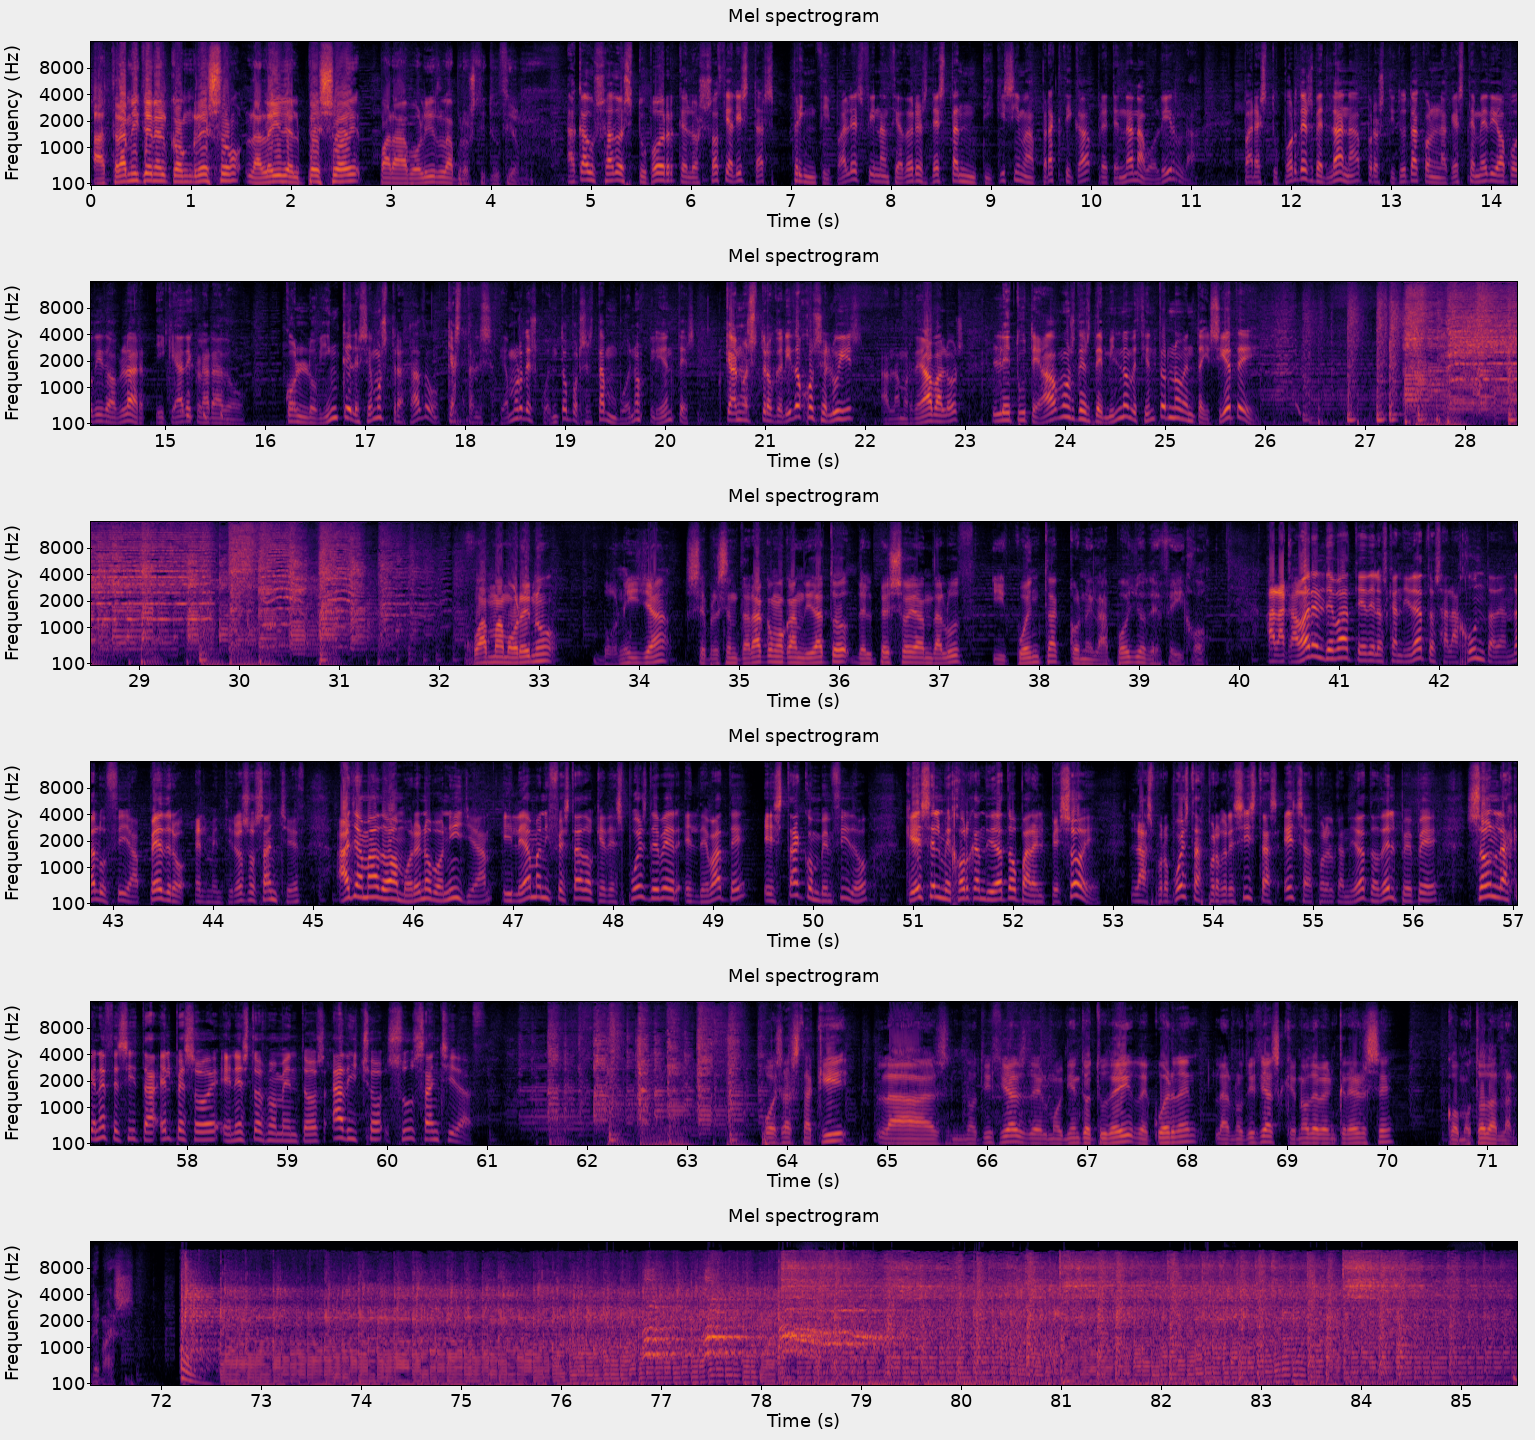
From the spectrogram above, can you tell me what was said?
A trámite en el Congreso la ley del PSOE para abolir la prostitución. Ha causado estupor que los socialistas, principales financiadores de esta antiquísima práctica, pretendan abolirla. Para estupor de Svetlana, prostituta con la que este medio ha podido hablar y que ha declarado con lo bien que les hemos tratado, que hasta les hacíamos descuento por ser tan buenos clientes, que a nuestro querido José Luis, hablamos de Ábalos, le tuteábamos desde 1997. Juanma Moreno Bonilla se presentará como candidato del PSOE andaluz y cuenta con el apoyo de Feijó. Al acabar el debate de los candidatos a la Junta de Andalucía, Pedro, el mentiroso Sánchez, ha llamado a Moreno Bonilla y le ha manifestado que después de ver el debate está convencido que es el mejor candidato para el PSOE. Las propuestas progresistas hechas por el candidato del PP son las que necesita el PSOE en estos momentos, ha dicho su Sanchidad. Pues hasta aquí las noticias del movimiento Today. Recuerden, las noticias que no deben creerse como todas las demás.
